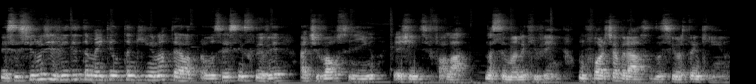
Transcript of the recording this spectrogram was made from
nesse estilo de vida e também tem o um tanquinho na tela para você se inscrever, ativar o sininho e a gente se falar na semana que vem. Um forte abraço do Sr. Tanquinho.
